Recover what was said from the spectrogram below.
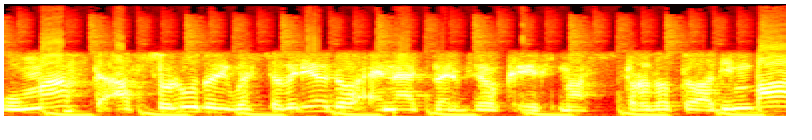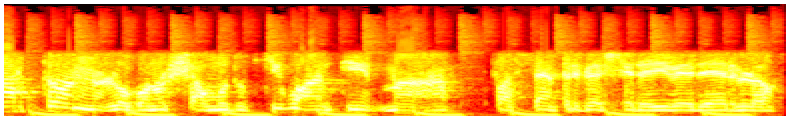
Un must assoluto di questo periodo è Nightmare Before Christmas, prodotto da Tim Burton, lo conosciamo tutti quanti, ma fa sempre piacere rivederlo.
